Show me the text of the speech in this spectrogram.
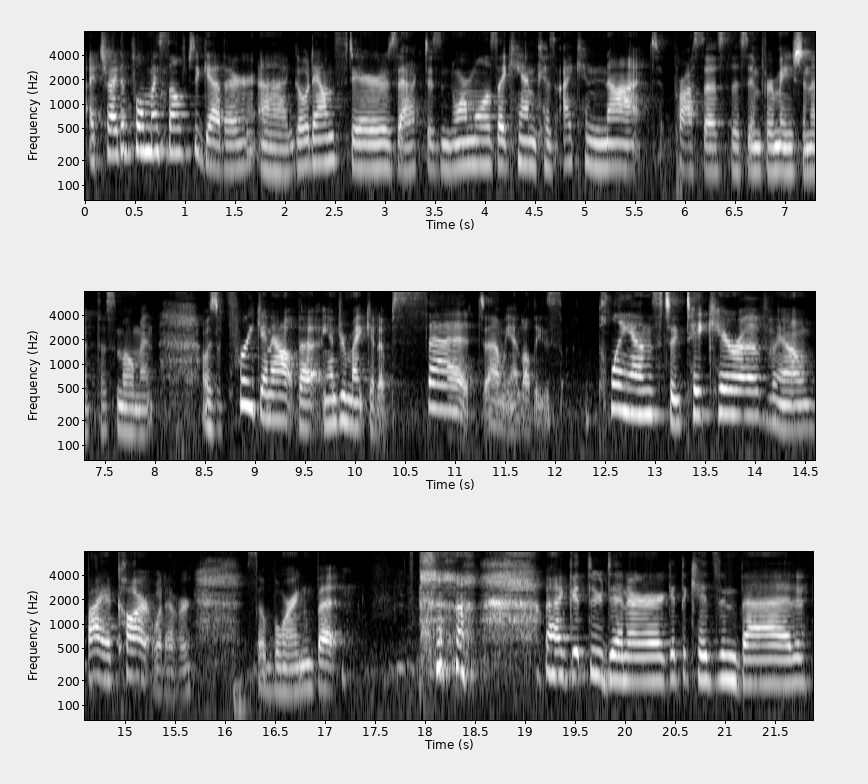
I try to pull myself together, uh, go downstairs, act as normal as I can because I cannot process this information at this moment. I was freaking out that Andrew might get upset. Uh, we had all these plans to take care of, you know, buy a car, whatever. So boring, but I get through dinner, get the kids in bed,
